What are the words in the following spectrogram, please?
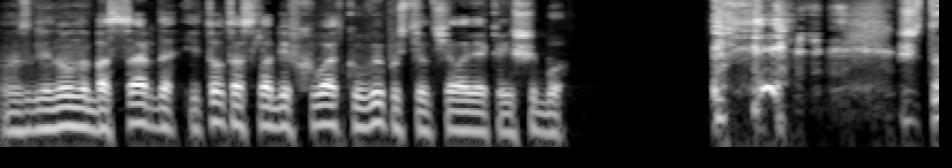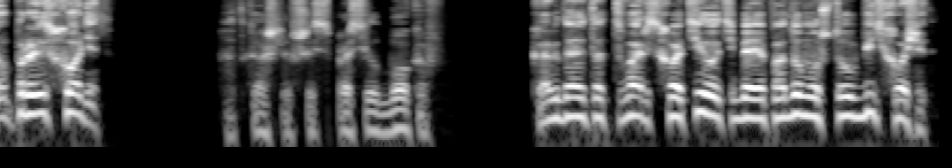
Он взглянул на Бассарда, и тот, ослабив хватку, выпустил человека и Шибо. «Что происходит?» — откашлившись, спросил Боков. «Когда эта тварь схватила тебя, я подумал, что убить хочет».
